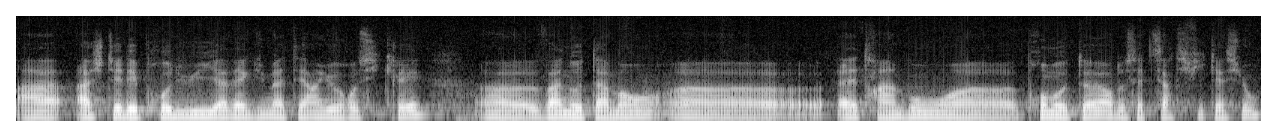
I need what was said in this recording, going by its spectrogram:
à acheter des produits avec du matériau recyclé euh, va notamment euh, être un bon euh, promoteur de cette certification,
